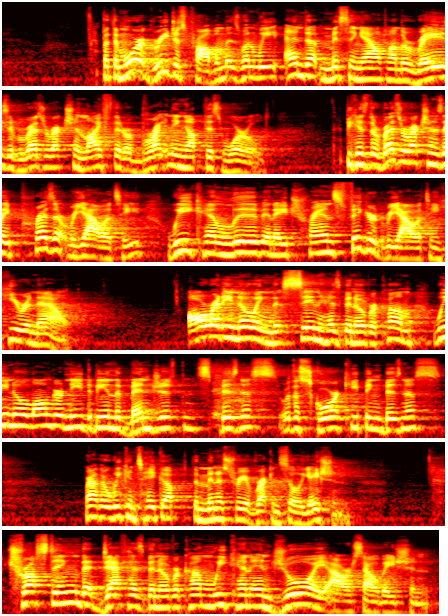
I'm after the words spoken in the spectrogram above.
But the more egregious problem is when we end up missing out on the rays of resurrection life that are brightening up this world. Because the resurrection is a present reality, we can live in a transfigured reality here and now. Already knowing that sin has been overcome, we no longer need to be in the vengeance business or the score keeping business. Rather, we can take up the ministry of reconciliation. Trusting that death has been overcome, we can enjoy our salvation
